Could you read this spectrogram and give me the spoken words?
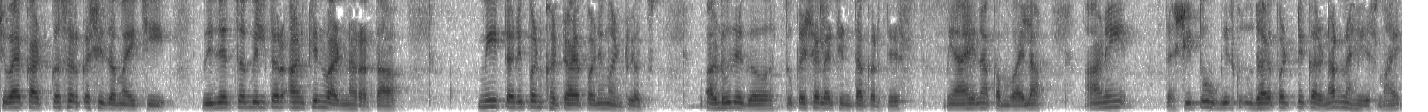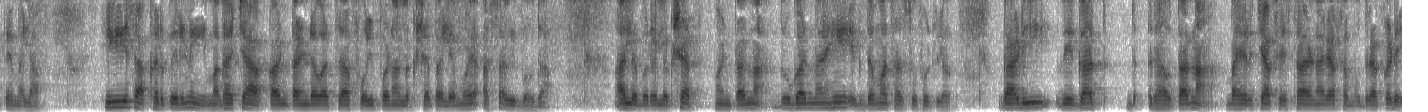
शिवाय काटकसर कशी जमायची? विजेचं बिल तर आणखीन वाढणार आता. मी तरी पण खटाळपणे म्हटलंच. वाढू दे ग तू कशाला चिंता करतेस? मी आहे ना कमवायला. आणि तशी तू उगीच उधाळपट्टी करणार नाहीस माहीत आहे मला. ही साखर पेरणी मघाच्या आकांड तांडवाचा फोलपणा लक्षात आल्यामुळे असा विभवदा आलं बरं लक्षात म्हणताना दोघांनाही एकदमच हसू फुटलं. गाडी वेगात धावताना बाहेरच्या फेसाळणाऱ्या समुद्राकडे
